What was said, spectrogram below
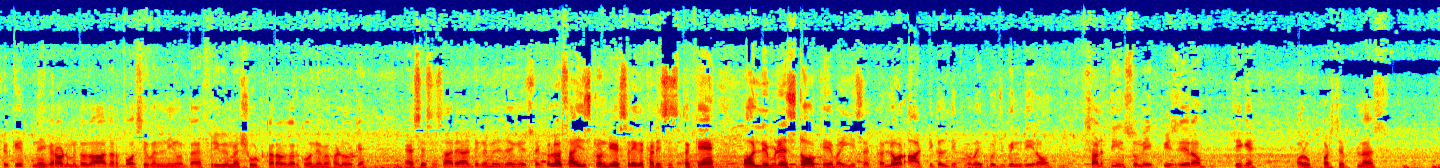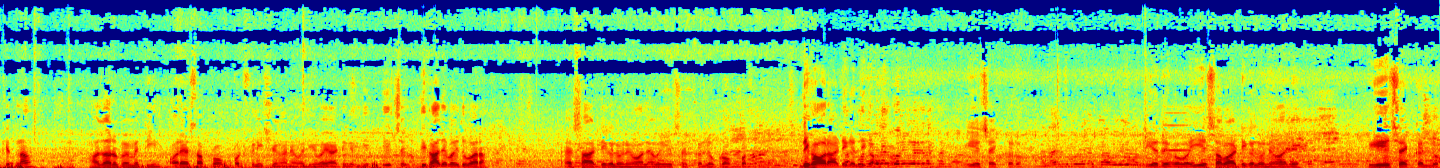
क्योंकि इतने क्राउड में तो ज़्यादातर पॉसिबल नहीं होता है। फ्री भी मैं शूट कर रहा हूँ, उधर कोने में खड़े होकर ऐसे ऐसे सारे आर्टिकल मिल जाएँगे चेक कर लो साइज़ ट्वेंटी से लेकर थर्टी तक के हैं। और लिमिटेड स्टॉक है भाई ये चेक कर लो और आर्टिकल देख लो भाई, कुछ भी नहीं दे रहा हूँ। साढ़े में एक पीस दे रहा हूँ, ठीक है? और ऊपर से प्लस कितना? हज़ार रुपये में तीन। और ऐसा प्रॉपर फिनिशिंग आने वाली है भाई आर्टिकल की। ये चेक दिखा दे भाई दोबारा। ऐसा आर्टिकल होने वाला है, भाई, ये चेक कर लो प्रॉपर दिखाओ और आर्टिकल दिखाओ। ये चेक करो। ये देखो भाई, ये सब आर्टिकल होने वाले हैं। ये चेक कर लो।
